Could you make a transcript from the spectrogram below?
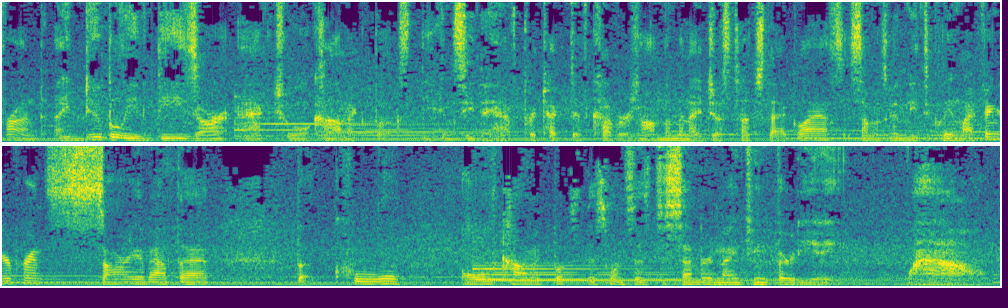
Front, I do believe these are actual comic books. You can see they have protective covers on them, and I just touched that glass. Someone's going to need to clean my fingerprints. Sorry about that. But cool old comic books. This one says December 1938. Wow.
